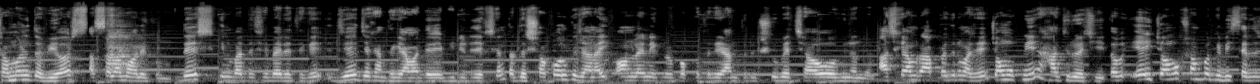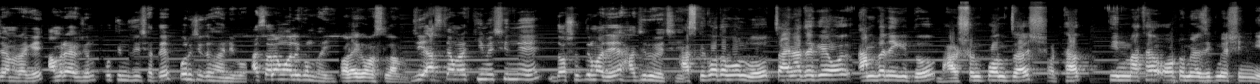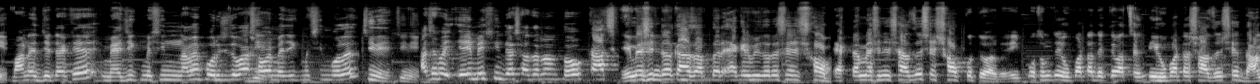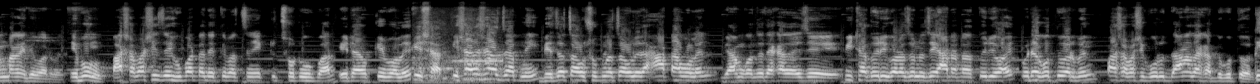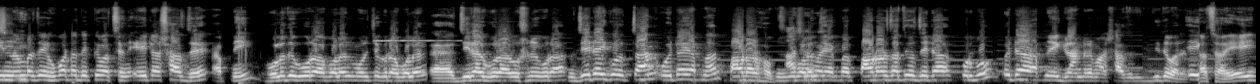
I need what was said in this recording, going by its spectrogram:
সম্মানিত ভিউয়ার্স আসসালামু আলাইকুম। দেশ কিংবা দেশের বাইরে থেকে যে যেখান থেকে আমাদের এই ভিডিওটি দেখছেন তাদের সকলকে জানাই অনলাইন এগুলোর পক্ষ থেকে আন্তরিক শুভেচ্ছা ও অভিনন্দন। আজকে আমরা আপনাদের মাঝে চমক নিয়ে হাজির হয়েছি। তবে এই চমক সম্পর্কে বিস্তারিত জানার আগে আমরা একজন প্রতিনিধির সাথে পরিচিত হয়ে নিব। আসসালামু আলাইকুম ভাই। ওয়ালাইকুম আসসালাম। জি আজকে আমরা কি মেশিন নিয়ে দর্শকদের মাঝে হাজির হয়েছি? আজকে কথা বলব চায়না থেকে আমদানিকৃত ভার্সন পঞ্চাশ অর্থাৎ তিন মাথা অটো ম্যাজিক মেশিন নিয়ে। মানে যেটাকে ম্যাজিক মেশিন নামে পরিচিত বা সবাই ম্যাজিক মেশিন বলে চিনে। চিনি। আচ্ছা ভাই এই মেশিনটা সাধারণত কাজ এই মেশিনটার কাজ আপনার একের ভিতরে সে সব একটা মেশিনের সাহায্যে সে সব করতে পারবে। এই প্রথম যে হুপারটা দেখতে পাচ্ছেন এই হুপারটার সাহায্যে সে ধান ভাঙাইতে পারবে। এবং পাশাপাশি যে হুপারটা দেখতে পাচ্ছেন একটু ছোট হুপার এটাকে বলে? কেশার। কেশারের সাহায্যে আপনি ভেজা চাউল শুকনো চাউলের আটা বলেন গ্রামগঞ্জে দেখা যায় যে পিঠা তৈরি করার জন্য যে আটাটা তৈরি হয় ওটা করতে পারবেন। পাশাপাশি গরুর দানা দেখাতে করতে পারবেন। তিন নাম্বার যে হুপারটা দেখতে পাচ্ছেন এইটার সাহায্যে আপনি হলুদের গুঁড়া বলেন মরিচের গুঁড়া বলেন জিরার গুঁড়া রসুনের গুঁড়া যেটাই চান ওইটাই আপনার পাউডার হবে। আচ্ছা বলেন যে একবার পাউডার জাতীয় যেটা করব ওইটা আপনি এই সাহায্যে দিতে পারেন। আচ্ছা এই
